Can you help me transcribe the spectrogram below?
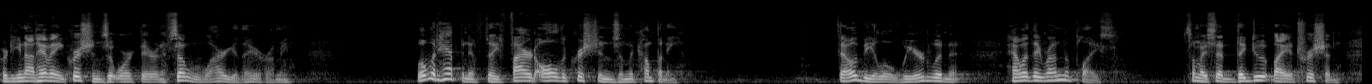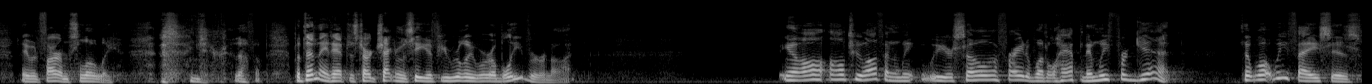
Or do you not have any Christians that work there? And if so, why are you there? I mean, what would happen if they fired all the Christians in the company? That would be a little weird, wouldn't it? How would they run the place? Somebody said they do it by attrition. They would fire them slowly, get rid of them. But then they'd have to start checking to see if you really were a believer or not. You know, all, all too often we, we are so afraid of what will happen, and we forget that what we face is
